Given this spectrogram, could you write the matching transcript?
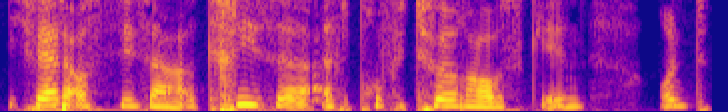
ich werde aus dieser Krise als Profiteur rausgehen. Und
